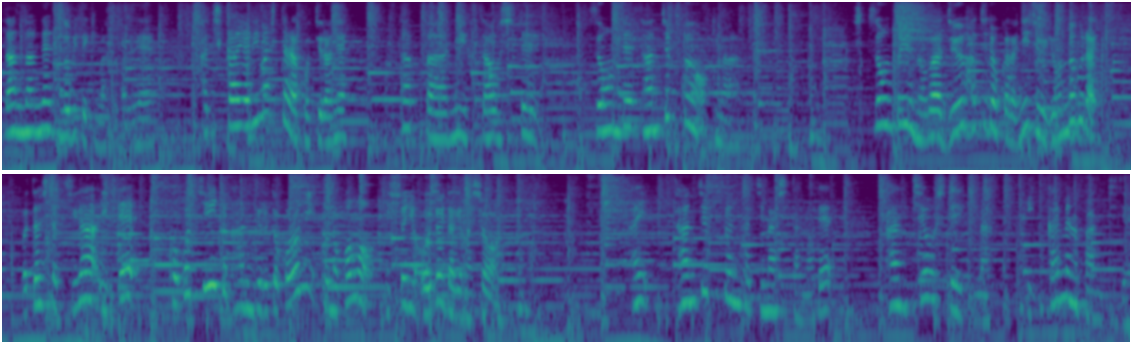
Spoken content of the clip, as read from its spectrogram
う。だんだんね伸びてきますのでね。8回やりましたらこちらねタッパーに蓋をして室温で30分置きます。室温というのは18度から24度ぐらい。私たちがいて心地いいと感じるところにこの子も一緒に置いといてあげましょう。はい30分経ちましたのでパンチをしていきます。1回目のパンチです。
